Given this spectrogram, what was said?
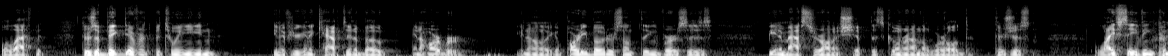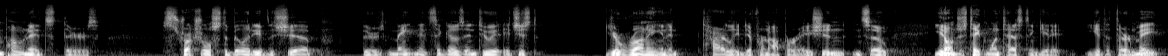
will laugh, but there's a big difference between you know if you're going to captain a boat in a harbor, you know like a party boat or something, versus being a master on a ship that's going around the world. There's just life saving components. There's structural stability of the ship. There's maintenance that goes into it. It's just you're running an entirely different operation, and so you don't just take one test and get it. You get the third mate.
